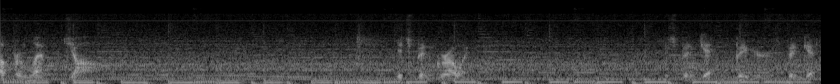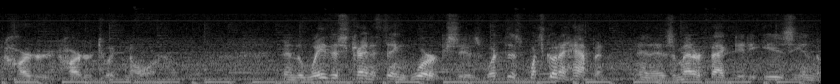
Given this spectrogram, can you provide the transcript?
upper left jaw it's been growing. It's been getting bigger. It's been getting harder and harder to ignore. And the way this kind of thing works is what this what's going to happen, and as a matter of fact, it is in the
